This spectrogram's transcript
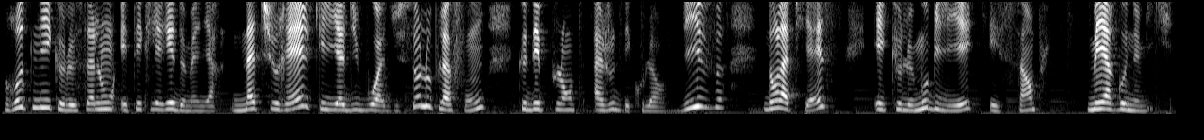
Retenez que le salon est éclairé de manière naturelle, qu'il y a du bois du sol au plafond, que des plantes ajoutent des couleurs vives dans la pièce et que le mobilier est simple mais ergonomique.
